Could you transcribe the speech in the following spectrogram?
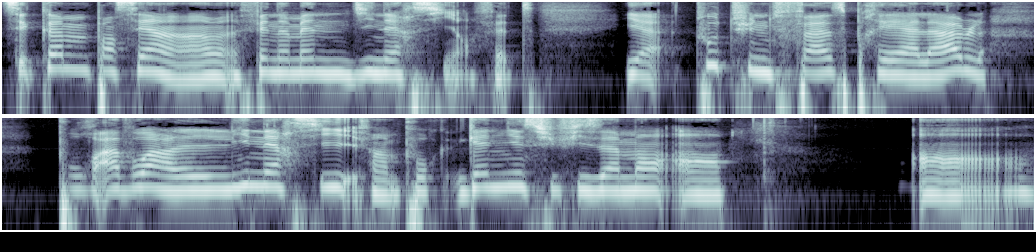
C'est comme penser à un phénomène d'inertie en fait. Il y a toute une phase préalable pour avoir l'inertie, enfin pour gagner suffisamment en, en,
